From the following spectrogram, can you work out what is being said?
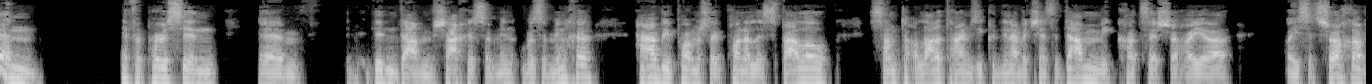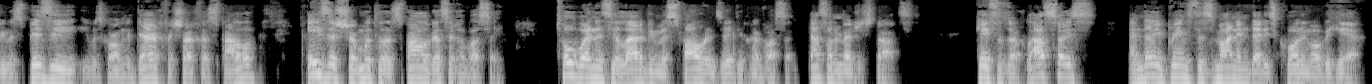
mincha. If a person um, didn't daven shachar was a mincha habi pomish lepona lispalo some a lot of times he couldn't have a chance to daven he kotze shahaya he said Shochav, he was busy, he was going to derech for Shochav Spal. Eze Shomutal Spal, Vesechavase. Till when is he allowed to be Mispal in Zetichavase? That's how the measure starts. Cases of Lasois, and then he brings the Zmanim that he's quoting over here.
